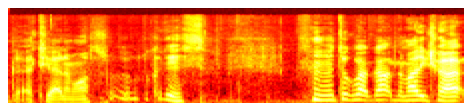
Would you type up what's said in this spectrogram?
Dirty animals. Look at this. Talk about going up the muddy track.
